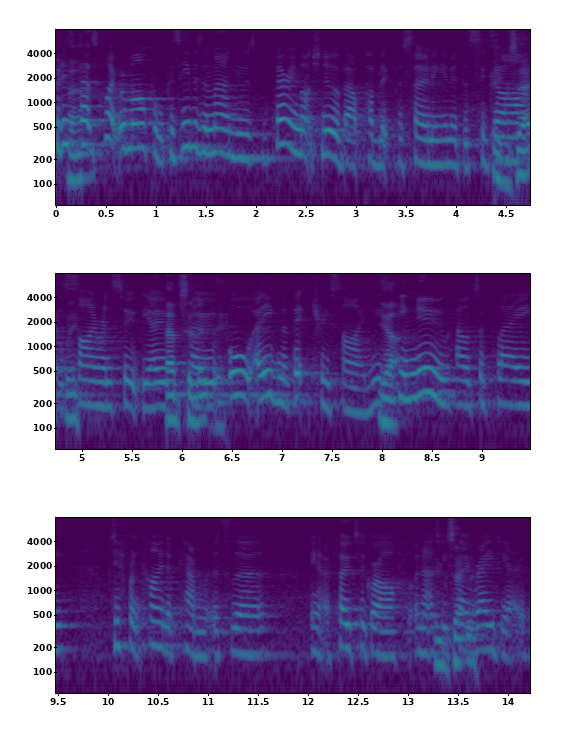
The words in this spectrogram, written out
But it's, that's quite remarkable because he was a man who was very much knew about public persona, you know, the cigar, Exactly. the siren suit, the overcoat, Absolutely. all, and even the victory sign. He, Yeah. he knew how to play different kind of cameras, the you know, photograph and as you say, radio.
